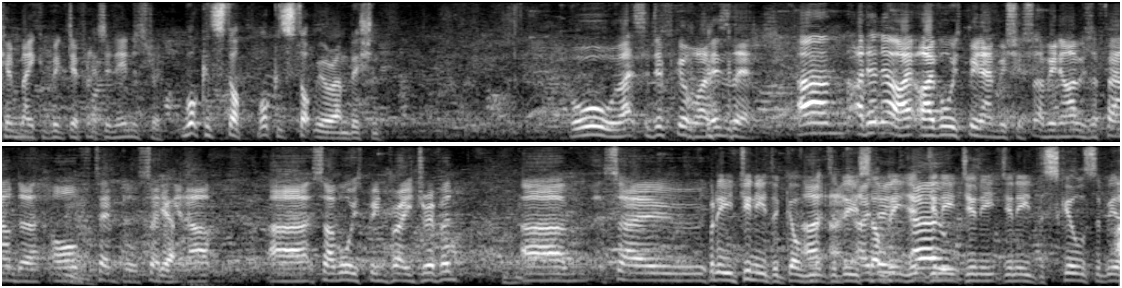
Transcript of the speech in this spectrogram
can make a big difference in the industry. What could stop What could stop your ambition? Oh, that's a difficult one, isn't it? Um, I don't know. I, I've always been ambitious. I mean, I was a founder of Temple, setting Yeah. it up, uh, so I've always been very driven. Um, so But do you need the government I- to do I- I something? think- do, you oh. need, do you need do you need the skills to be there?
